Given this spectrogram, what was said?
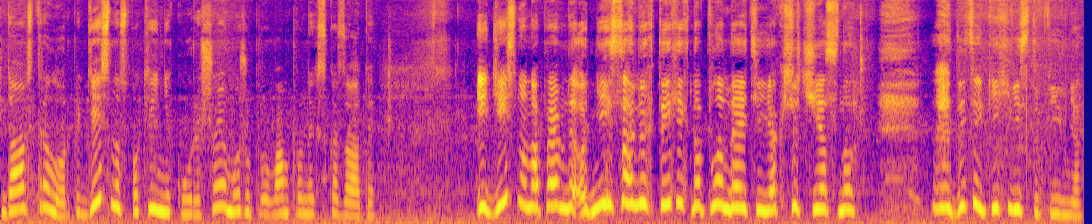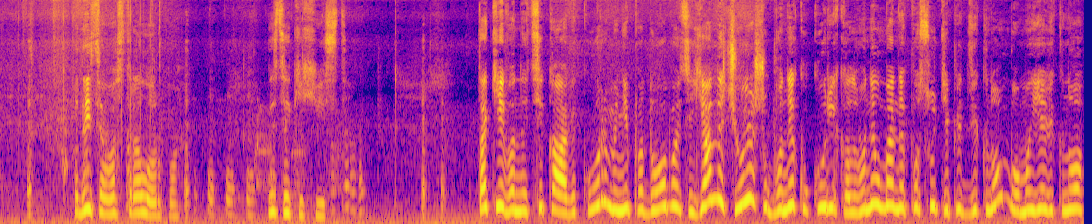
Да, австралорпи. Дійсно спокійні кури. Що я можу вам про них сказати? І дійсно, напевне, одні із самих тихих на планеті, якщо чесно. Дивіться, який хвіст у півня. Подивіться в астралорпу. Дивіться, який хвіст. Такі вони цікаві кури, мені подобаються. Я не чую, щоб вони кукурікали. Вони у мене по суті під вікном, бо моє вікно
